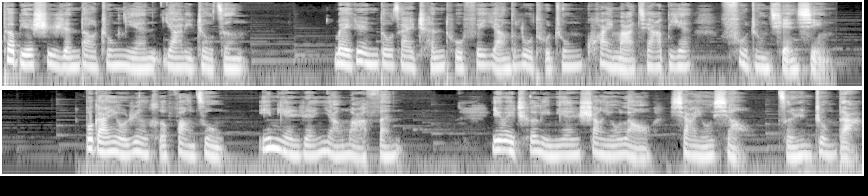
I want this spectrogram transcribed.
特别是人到中年，压力骤增，每个人都在尘土飞扬的路途中快马加鞭、负重前行，不敢有任何放纵，以免人仰马翻。因为车里面上有老，下有小，责任重大。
